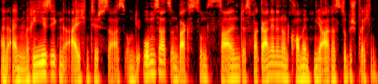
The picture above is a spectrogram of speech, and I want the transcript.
an einem riesigen Eichentisch saß, um die Umsatz- und Wachstumszahlen des vergangenen und kommenden Jahres zu besprechen.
